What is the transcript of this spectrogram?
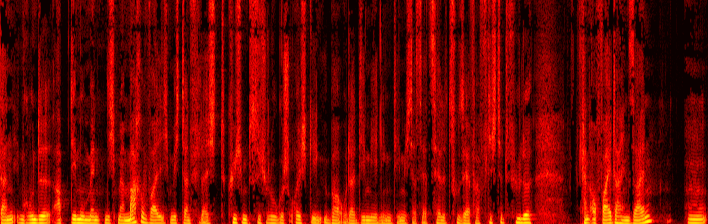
dann im Grunde ab dem Moment nicht mehr mache, weil ich mich dann vielleicht küchenpsychologisch euch gegenüber oder demjenigen, dem ich das erzähle, zu sehr verpflichtet fühle. Kann auch weiterhin sein. Hm.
